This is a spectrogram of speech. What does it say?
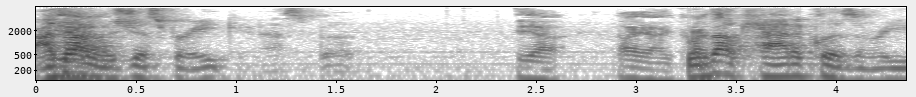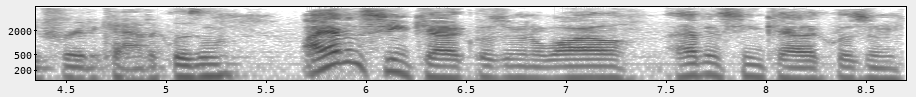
I Yeah. thought it was just for eight cast, but yeah, oh yeah. what about Cataclysm? Are you afraid of Cataclysm? I haven't seen Cataclysm in a while. I haven't seen Cataclysm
